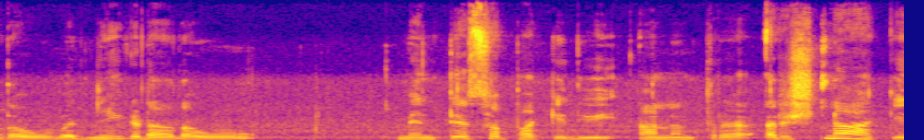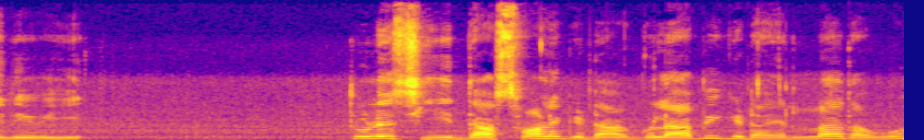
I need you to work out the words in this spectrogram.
ಅದಾವು ಬದನೆ ಗಿಡ ಅದಾವು ಮೆಂತ್ಯ ಸೊಪ್ಪು ಹಾಕಿದ್ವಿ, ಆನಂತರ ಅರಿಶಿನ ಹಾಕಿದ್ದೀವಿ, ತುಳಸಿ, ದಾಸವಾಳ ಗಿಡ, ಗುಲಾಬಿ ಗಿಡ ಎಲ್ಲ ಅದಾವು.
